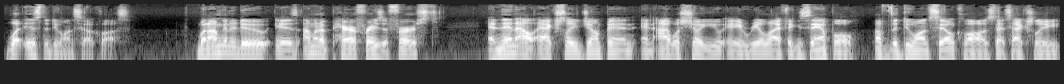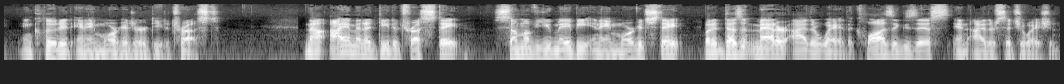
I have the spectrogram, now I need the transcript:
what is the due on sale clause? What I'm going to do is I'm going to paraphrase it first and then I'll actually jump in and I will show you a real life example of the due on sale clause that's actually included in a mortgage or a deed of trust. Now, I am in a deed of trust state. Some of you may be in a mortgage state, but it doesn't matter either way. The clause exists in either situation.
